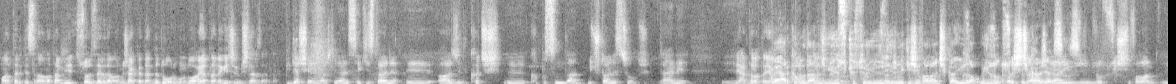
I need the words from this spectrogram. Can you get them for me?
mantalitesini anlatan bir sözleri de varmış. Hakikaten de doğru bunu o hayatlarına geçirmişler zaten. bir de şey var yani 8 tane e, acil kaçış e, kapısından 3 tanesi çalışıyor. Yani Diğer tarafta Ve her kapıdan 100 küsür, 120 kişi falan çıkar. 160-130 kapı kişi başına çıkaracaksınız. Yani 120-130 kişi falan e,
